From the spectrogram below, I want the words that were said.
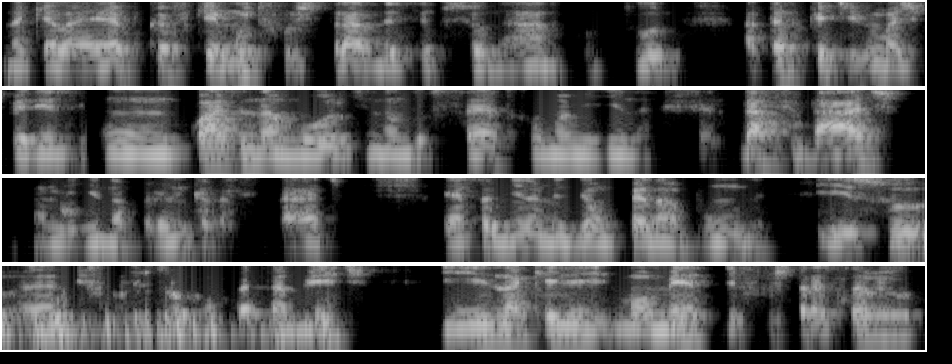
naquela época, fiquei muito frustrado, decepcionado com tudo, até porque tive uma experiência, um quase namoro que não deu certo com uma menina da cidade, uma menina branca da cidade. Essa menina me deu um pé na bunda, e isso é, me frustrou completamente. E naquele momento de frustração, eu,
